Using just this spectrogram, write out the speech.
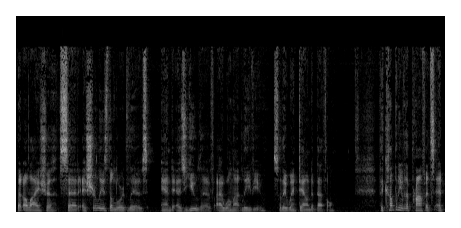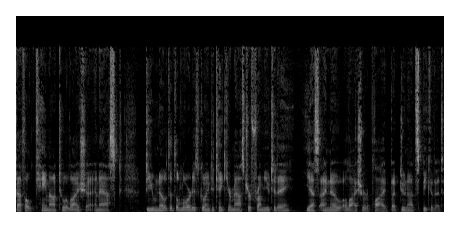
But Elisha said, As surely as the Lord lives, and as you live, I will not leave you. So they went down to Bethel. The company of the prophets at Bethel came out to Elisha and asked, Do you know that the Lord is going to take your master from you today? Yes, I know, Elisha replied, but do not speak of it.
